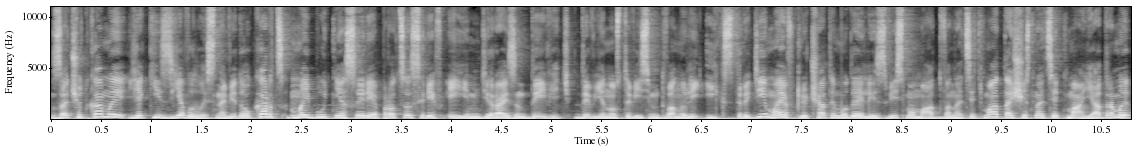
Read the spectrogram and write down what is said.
За чутками, які з'явились на відеокартс, майбутня серія процесорів AMD Ryzen 9 9820X3D має включати моделі з 8, 12 та 16 ядрами,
